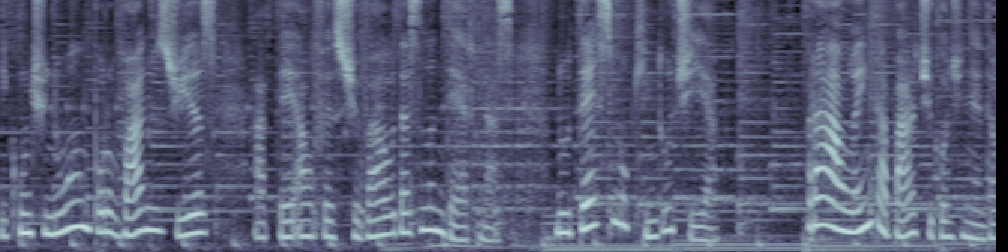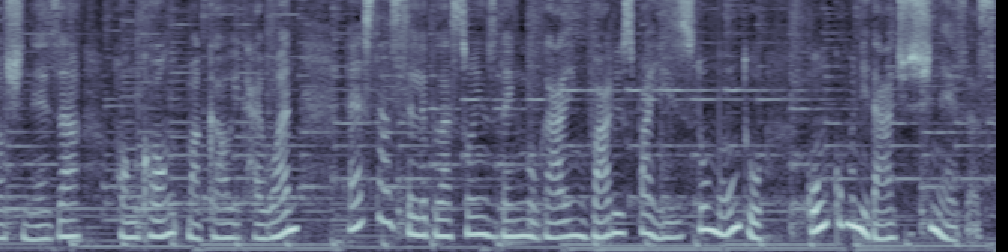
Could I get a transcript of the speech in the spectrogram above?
e continuam por vários dias até ao Festival das Lanternas, no 15º dia. Para além da parte continental chinesa, Hong Kong, Macau e Taiwan, estas celebrações têm lugar em vários países do mundo com comunidades chinesas.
